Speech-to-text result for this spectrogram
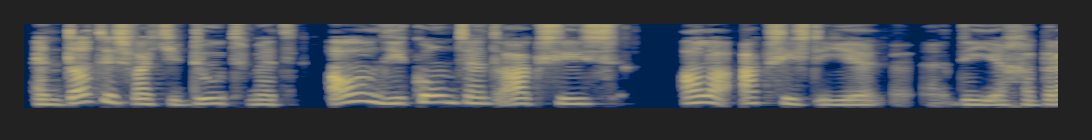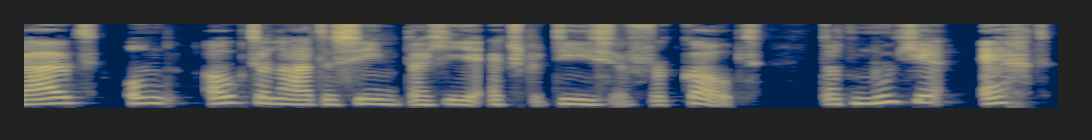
En dat is wat je doet met al die contentacties, alle acties die je, die je gebruikt, om ook te laten zien dat je je expertise verkoopt. Dat moet je echt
